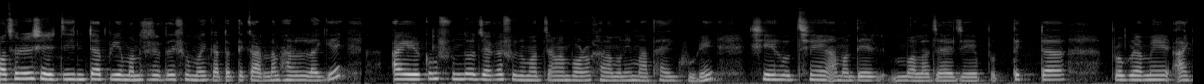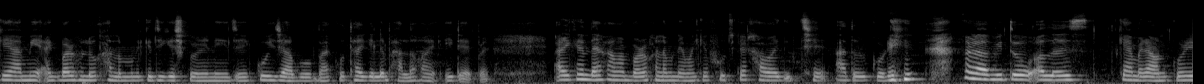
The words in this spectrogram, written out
বছরের শেষ দিনটা প্রিয় মানুষের সাথে সময় কাটাতে কার না ভালো লাগে। আর এরকম সুন্দর জায়গা শুধুমাত্র আমার বড় খালামণির মাথায় ঘুরে, সে হচ্ছে আমাদের বলা যায় যে প্রত্যেকটা প্রোগ্রামের আগে আমি একবার হলেও খালামণিকে জিজ্ঞেস করে নিই যে কই যাব বা কোথায় গেলে ভালো হয় এই টাইপের আর এখানে দেখো আমার বড় খালামণি আমাকে ফুচকা খাওয়াই দিচ্ছে আদর করে। আর আমি তো অলওয়েজ ক্যামেরা অন করে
